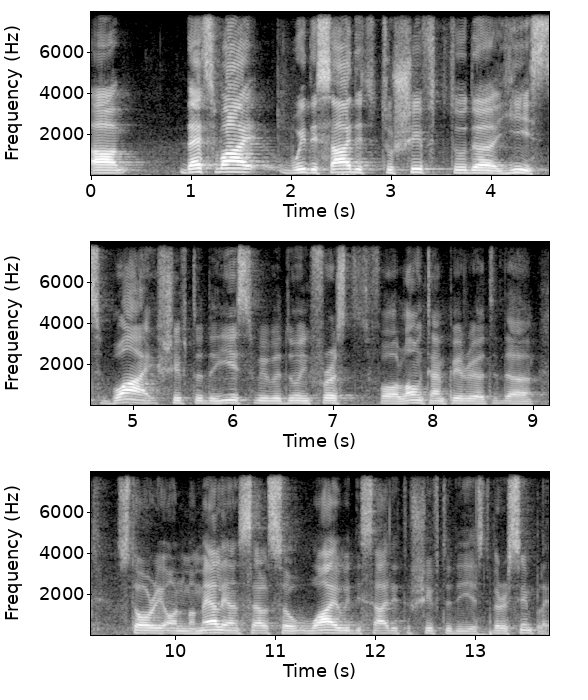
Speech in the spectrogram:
Um, that's why we decided to shift to the yeasts. Why shift to the yeast? We were doing first for a long time period the story on mammalian cells, so why we decided to shift to the yeast? Very simply.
